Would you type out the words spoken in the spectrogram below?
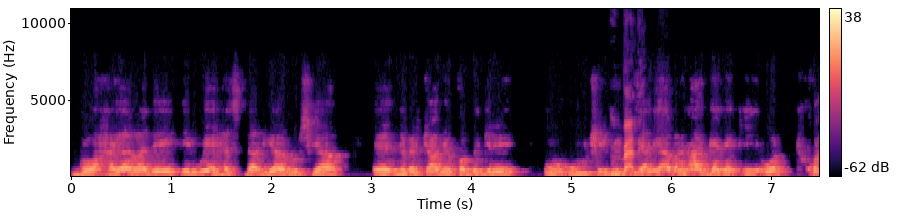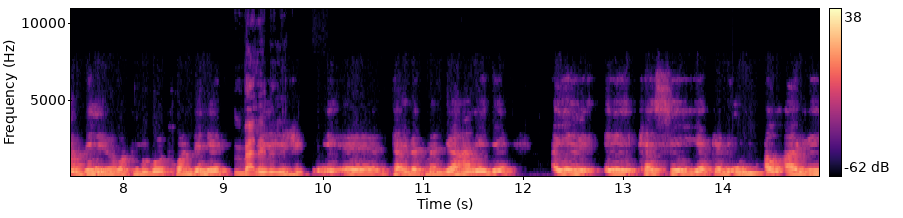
gohaya radeyekê wê hesdariya Rusya li ber kavê xwe bigirê yani evana gelekî wek xwendinê wek min got xwendinê taybetmendiya hanêdê ê kesê yekemîn ew aliyê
